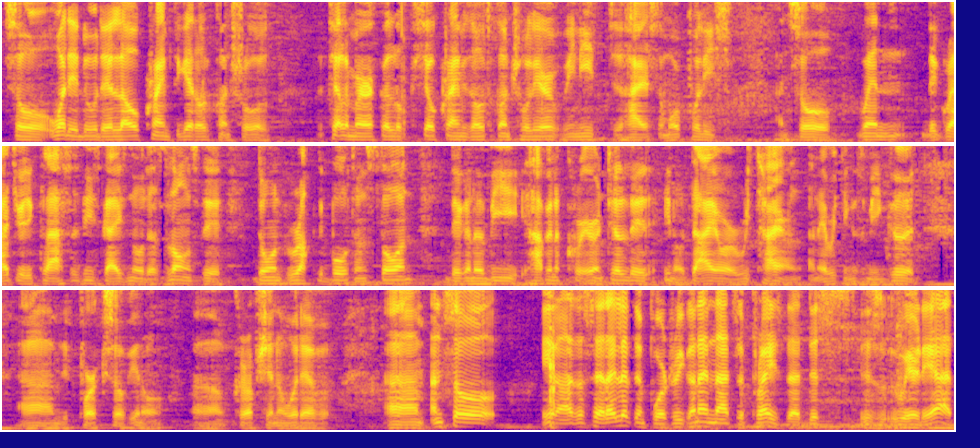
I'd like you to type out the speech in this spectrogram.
So what they do, they allow crime to get out of control tell America, look, crime is out of control here. We need to hire some more police. And so when they graduate classes, these guys know that as long as they don't rock the boat and so on, they're gonna be having a career until they, you know, die or retire, and everything is gonna be good. Um, the perks of, you know, uh, corruption or whatever. Um, and so, you know, as I said, I lived in Puerto Rico, and I'm not surprised that this is where they're at.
